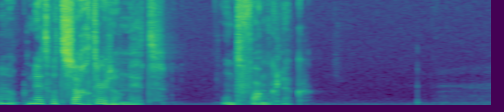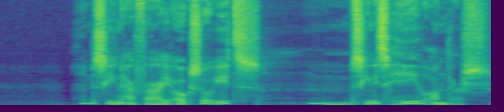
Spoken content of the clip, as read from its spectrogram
Ook net wat zachter dan net, ontvankelijk. En misschien ervaar je ook zoiets, hmm, misschien iets heel anders.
